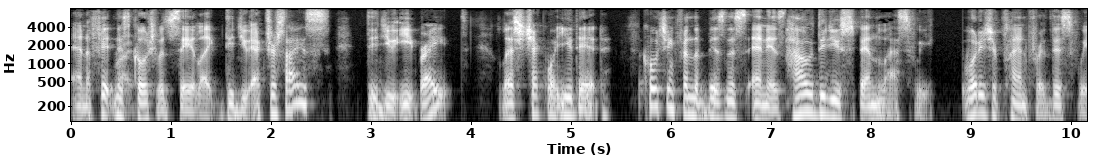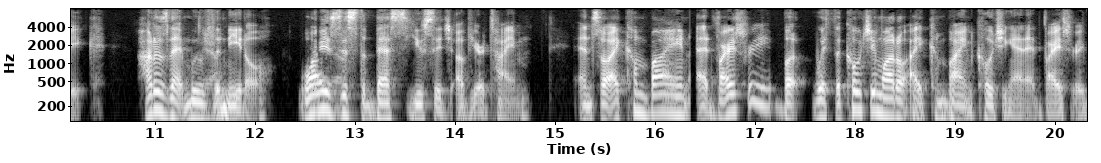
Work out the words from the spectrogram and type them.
And a fitness right. coach would say like, "Did you exercise? Did you eat right? Let's check what you did. Coaching from the business end is how did you spend last week? what is your plan for this week? How does that move Yeah. the needle? Why is this the best usage of your time? And so I combine advisory, but with the coaching model, I combine coaching and advisory.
